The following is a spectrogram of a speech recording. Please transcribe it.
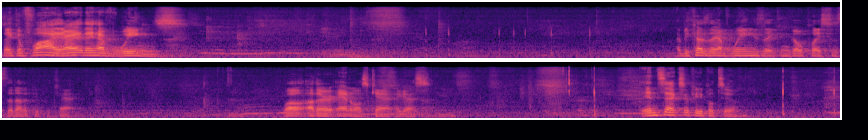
They can fly, right? They have wings. And because they have wings, they can go places that other people can't. Well, other animals can't, I guess. Insects are people too.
